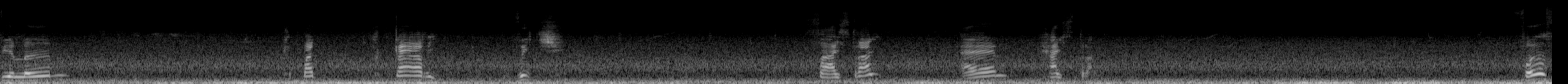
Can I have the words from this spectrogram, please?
will learn ក្បាច់ផ្ការីក which side strike and high strike. First,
